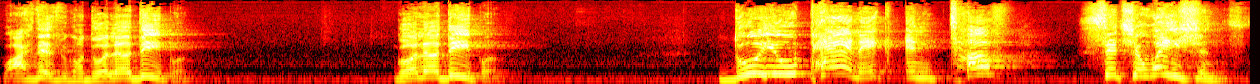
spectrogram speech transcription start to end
Watch this. We're going to do a little deeper. Go a little deeper. Do you panic in tough situations?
